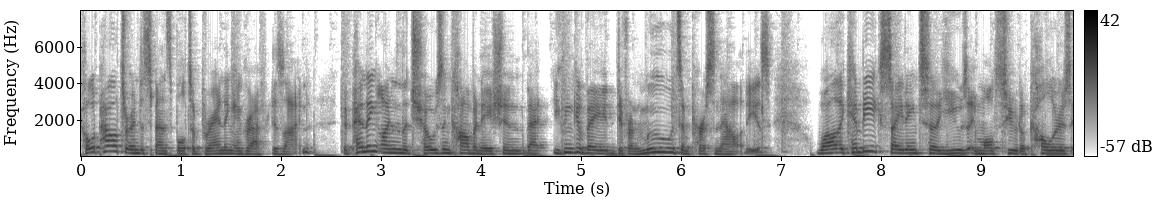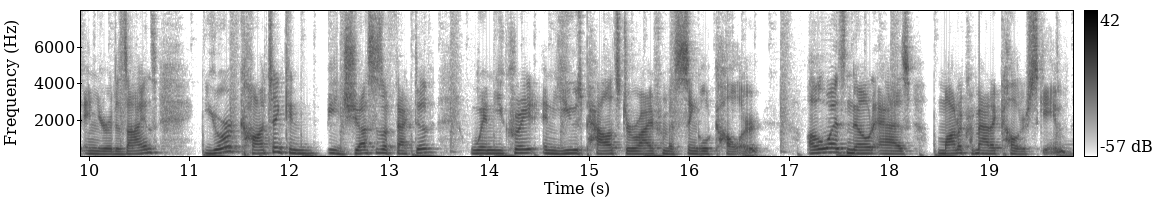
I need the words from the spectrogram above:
Color palettes are indispensable to branding and graphic design. Depending on the chosen combination that you can convey different moods and personalities. While it can be exciting to use a multitude of colors in your designs, your content can be just as effective when you create and use palettes derived from a single color, otherwise known as monochromatic color scheme.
